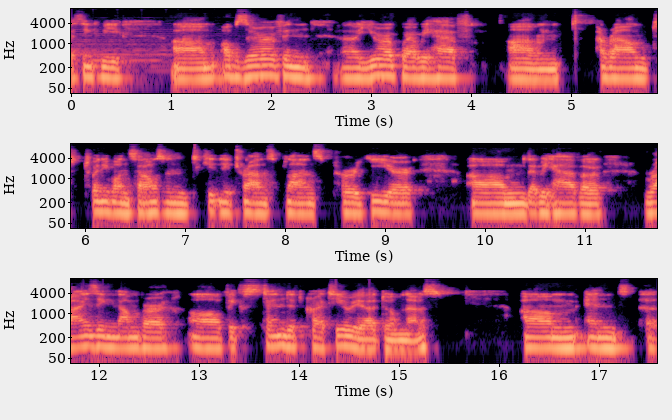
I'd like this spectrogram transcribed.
think we um, observe in uh, Europe where we have um, around 21,000 kidney transplants per year, um, that we have a rising number of extended criteria donors. Um, and uh,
